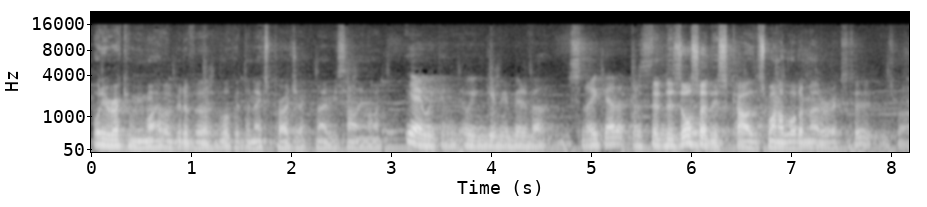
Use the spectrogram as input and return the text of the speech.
What do you reckon? We might have a bit of a look at the next project, maybe something like. Yeah, we can we can give you a bit of a sneak at it. There's, there's also this car that's won a lot of MotorEx too. That's right.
